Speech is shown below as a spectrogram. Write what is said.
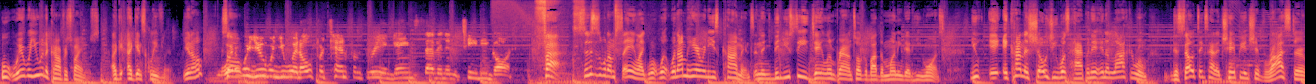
Who? Where were you in the conference finals against Cleveland? You know. Where were you when you went 0 for 10 from three in Game Seven in the TD Garden? Facts. So this is what I'm saying. Like when, when I'm hearing these comments, and then then you see Jaylen Brown talk about the money that he wants. You it, it kind of shows you what's happening in the locker room. The Celtics had a championship roster,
